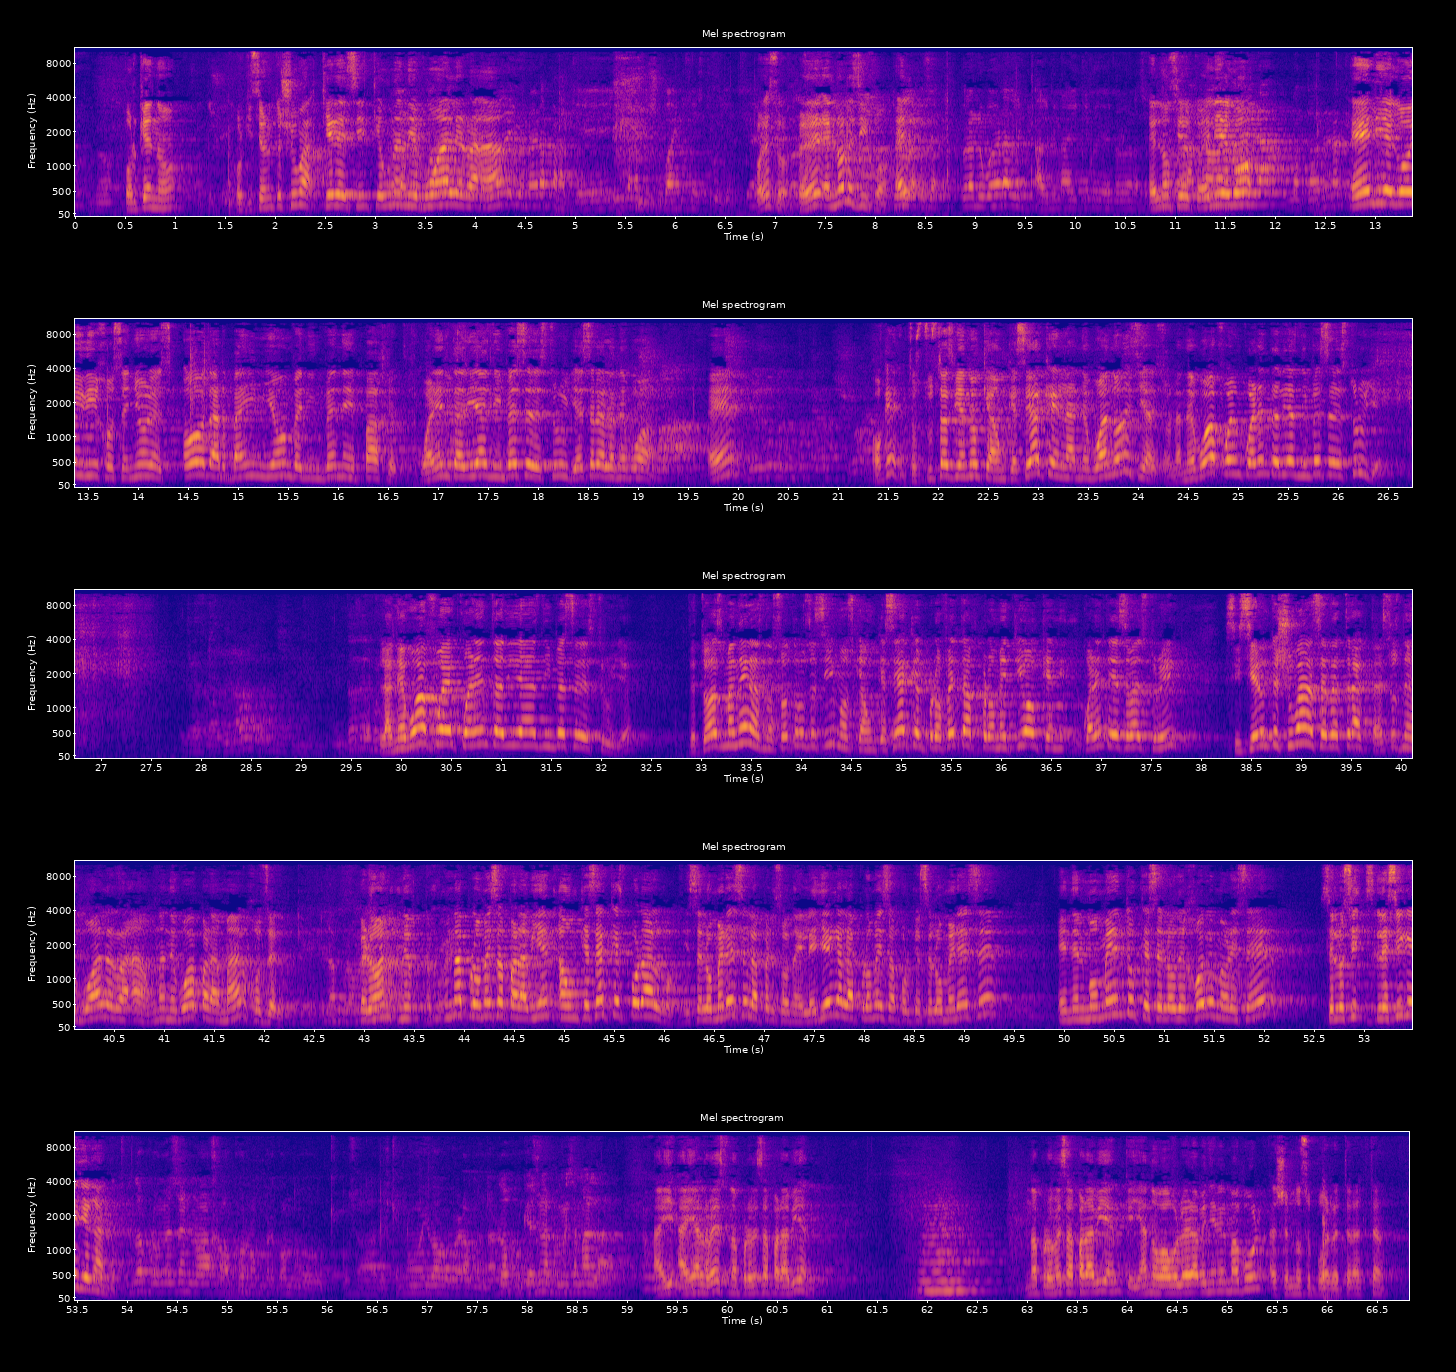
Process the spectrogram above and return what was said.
¿Por qué no? Porque hicieron Teshuvah. Quiere decir que una nebuá le Yonah era para que ellos hagan Teshuvah y no se. Por eso, pero él, él no les dijo. Él, Pero, o sea, pero la nebuá era al- alguien ahí que no, no iban a hacer. él no es cierto. Él llegó, era- que- él llegó y dijo, señores, Od Arbaim Yom Beninvé Nepajet. 40 días Ninvé se destruye. Esa era la nebuá. ¿Eh? Ok, entonces tú estás viendo que aunque sea que en la nebuá no decía eso, la nebuá fue en 40 días Ninvé se destruye. La nebuá fue 40 días Ninvé se destruye. De todas maneras, nosotros decimos que aunque sea que el profeta prometió que en 40 días se va a destruir, si hicieron Teshuvah se retracta. Eso es ra'a, una nebuá para mal, José. Pero una promesa para bien, aunque sea que es por algo, y se lo merece la persona, y le llega la promesa porque se lo merece, en el momento que se lo dejó de merecer, se lo, le sigue llegando. La promesa no la por romper cuando, o sea, de que no iba a volver a mandar. No, porque es una promesa mala. Ahí, ahí al revés, una promesa para bien. Una promesa para bien, que ya no va a volver a venir el Mabul, Hashem no se puede retractar.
